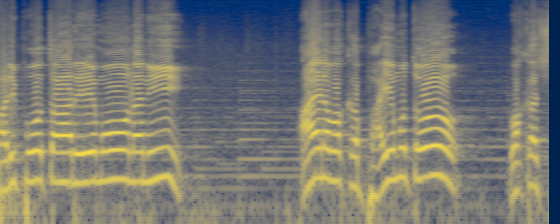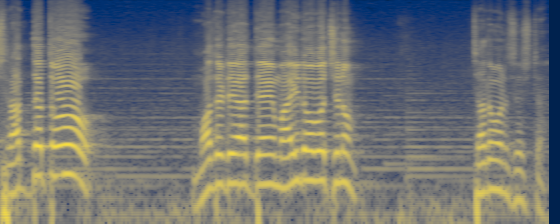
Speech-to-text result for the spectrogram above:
పడిపోతారేమోనని ఆయన ఒక భయముతో ఒక శ్రద్ధతో మొదటి అధ్యాయం ఐదో వచనం చదవండి సిస్టర్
